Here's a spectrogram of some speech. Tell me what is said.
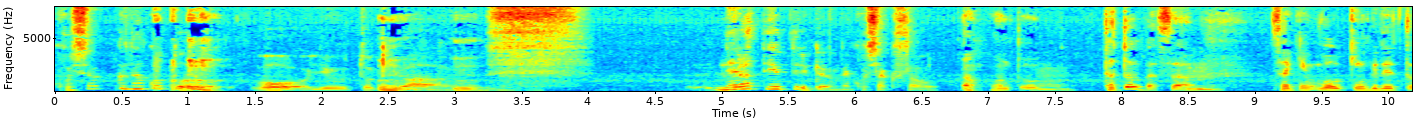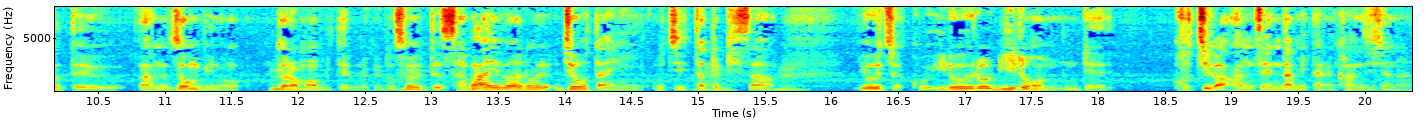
古尺なことを言う時は、うん。うん狙って言ってるけどね古尺さを、あ本当、うん。例えばさ、うん。最近「ウォーキング・デッド」っていうあのゾンビのドラマを見てるんだけど、そうやってサバイバル状態に陥った時さうん。うん幼稚はこういろいろ理論でこっちが安全だみたいな感じじゃない？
